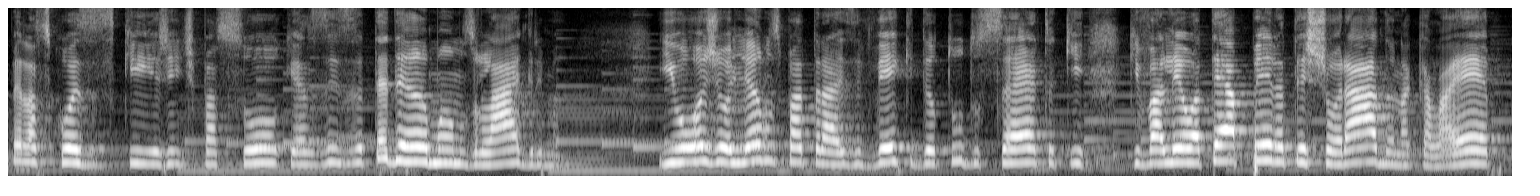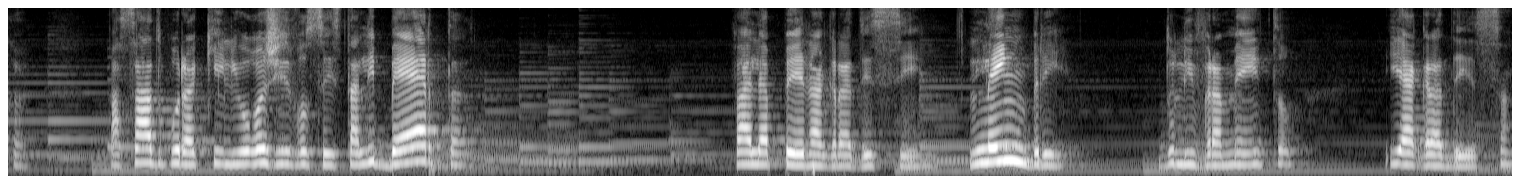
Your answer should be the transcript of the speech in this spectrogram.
pelas coisas que a gente passou, que às vezes até derramamos lágrima, e hoje olhamos para trás e vê que deu tudo certo, que, que valeu até a pena ter chorado naquela época, passado por aquilo e hoje você está liberta, vale a pena agradecer. Lembre do livramento e agradeça.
